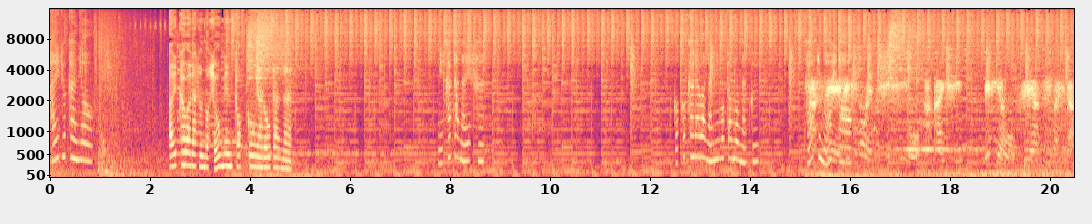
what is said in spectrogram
排除完了。相変わらずの正面特攻野郎だな。味方ナイス。からは何事もなく。カー来まえーした。敵の MCC を破壊しエリアを制圧しました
